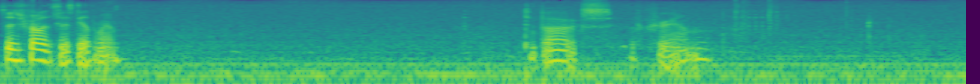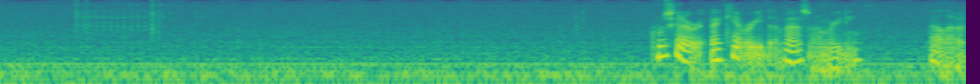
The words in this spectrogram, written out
So she's probably just steal from him. Box of crayon. I'm just gonna. I can't read that fast when I'm reading out loud.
